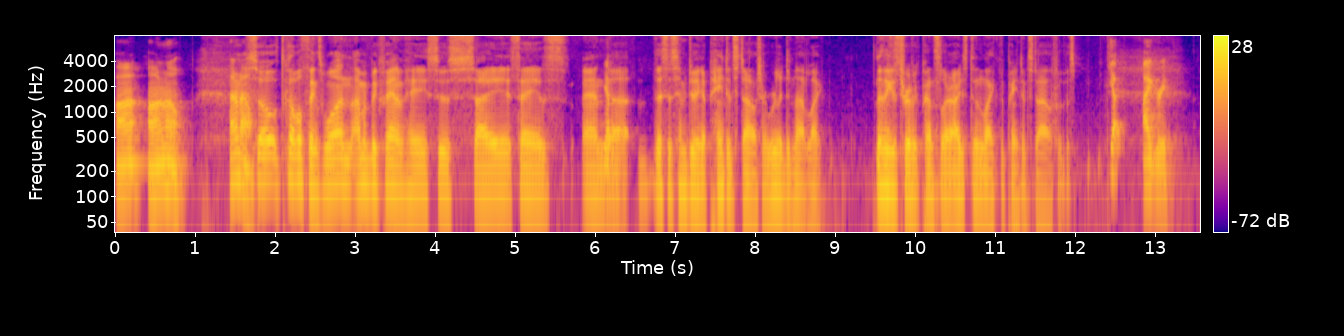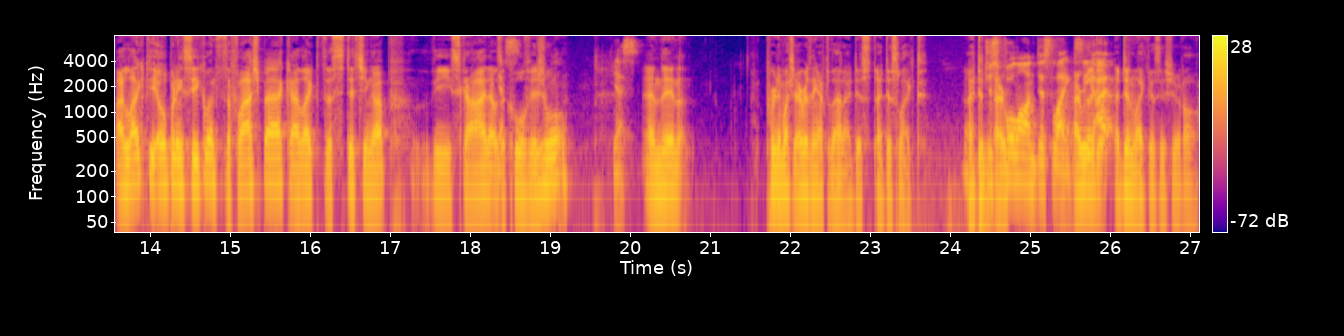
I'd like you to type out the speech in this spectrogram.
I, I don't know. I don't know. So a couple things. One, I'm a big fan of Jesus Sa- Saiz, and Yep. uh, this is him doing a painted style, which I really did not like. I think he's a terrific penciler. I just didn't like the painted style for this. yep, I agree. I liked the opening sequence, the flashback. I liked the stitching up the sky. That was Yes. a cool visual. Yes, and then pretty much everything after that I just I disliked. I didn't. just I, full on dislike. I See, really did, I, I, didn't like this issue at all.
